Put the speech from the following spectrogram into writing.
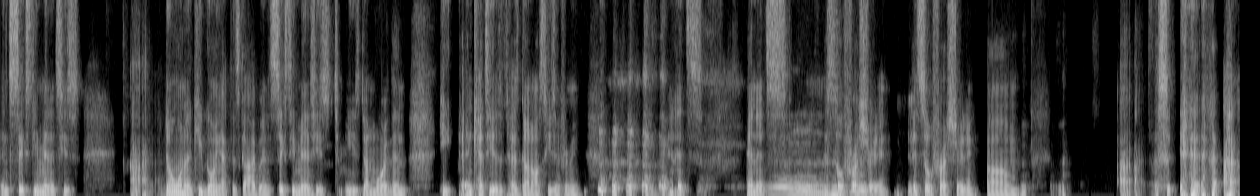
in 60 minutes he's I, I don't want to keep going at this guy, but in 60 minutes he's to me, he's done more than he and Ketty has, has done all season for me, and it's and it's Mm. it's so frustrating. It's so frustrating. Um, I,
